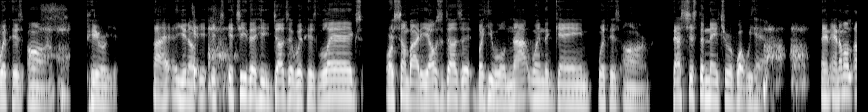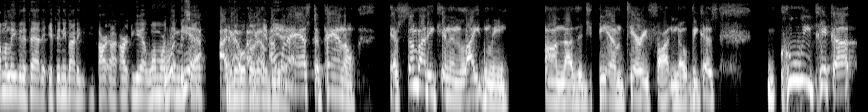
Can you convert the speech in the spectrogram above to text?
with his arm. Period. Uh, you know, it, it's it's either he does it with his legs or somebody else does it, but he will not win the game with his arm. That's just the nature of what we have. And and I'm gonna, I'm gonna leave it at that. If anybody, Art, Art, you got one more thing to yeah, say, I and got, then we'll go I, to got, I want to ask the panel if somebody can enlighten me on uh, the GM Terry Fontenot because who we pick up,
